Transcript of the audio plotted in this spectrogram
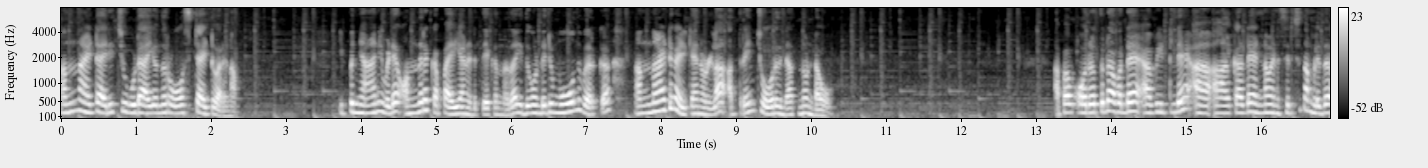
നന്നായിട്ട് അരി ചൂടായി ഒന്ന് റോസ്റ്റായിട്ട് വരണം. ഇപ്പം ഞാനിവിടെ ഒന്നര കപ്പ് അരിയാണ് എടുത്തേക്കുന്നത്. ഇതുകൊണ്ടൊരു മൂന്ന് പേർക്ക് നന്നായിട്ട് കഴിക്കാനുള്ള അത്രയും ചോറ് ഇതിന്റെ അകത്തുനിന്നുണ്ടാവും അപ്പം ഓരോരുത്തരും അവരുടെ വീട്ടിലെ ആൾക്കാരുടെ എണ്ണം അനുസരിച്ച് നമ്മളിത്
